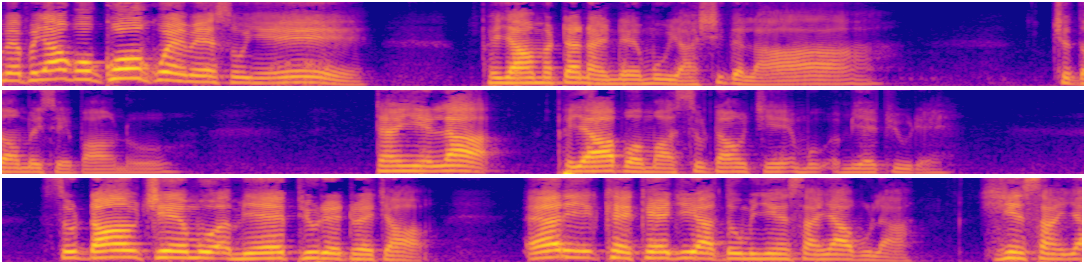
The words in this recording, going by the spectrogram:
မယ်ဖျားကိုကိုးကွယ်မယ်ဆိုရင်ဖျားမတတ်နိုင်တဲ့မှုရာရှိသလားချစ်တော်မိတ်ဆွေပေါင်းတို့တန်ရင်လဖျားပေါ်မှာဆုတောင်းခြင်းအမှုအမြဲပြုတယ်ဆုတောင်းခြင်းမှုအမြဲပြုတဲ့အတွက်ကြောင့်အဲ့ဒီအခက်ခဲကြီးကသူမရင်ဆိုင်ရဘူးလား ရင်ဆိုင်ရ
